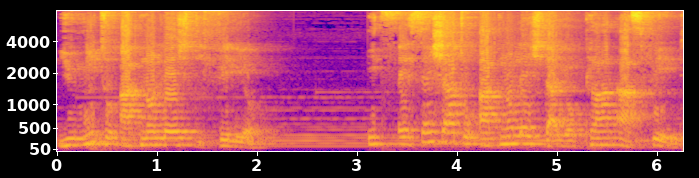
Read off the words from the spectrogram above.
You need to acknowledge the failure. It's essential to acknowledge that your plan has failed.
